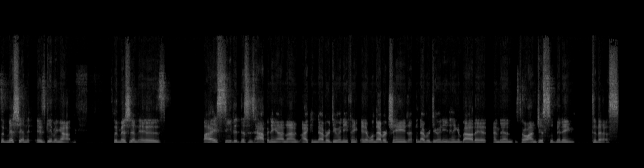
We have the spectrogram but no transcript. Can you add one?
Submission is giving up. Submission is I see that this is happening and I, I can never do anything. It will never change. I can never do anything about it. And then, so I'm just submitting to this.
